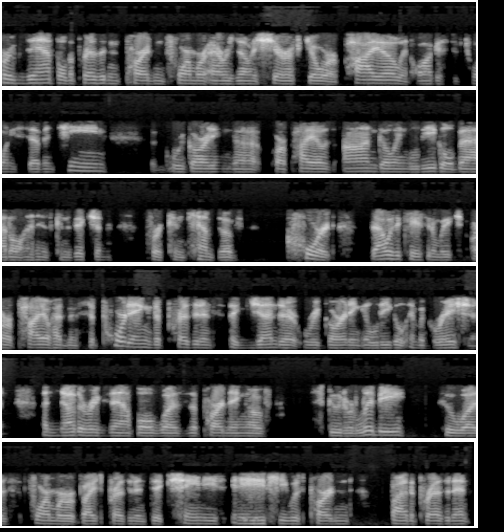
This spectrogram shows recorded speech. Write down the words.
For example, the president pardoned former Arizona Sheriff Joe Arpaio in August of 2017 regarding uh, Arpaio's ongoing legal battle and his conviction for contempt of court. That was a case in which Arpaio had been supporting the president's agenda regarding illegal immigration. Another example was the pardoning of Scooter Libby, who was former Vice President Dick Cheney's aide. He was pardoned by the president.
